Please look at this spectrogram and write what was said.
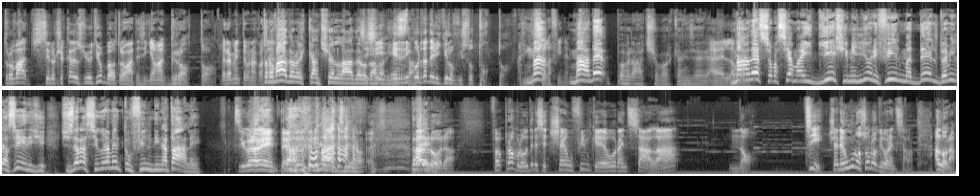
Trova- se lo cercate su YouTube lo trovate, si chiama Grotto. Veramente una cosa. Trovatelo e cancellatelo sì, dalla sì, E ricordatevi che io l'ho visto tutto, ma, alla fine. Ma adesso. Poveraccio, porca miseria. Eh, ma adesso passiamo ai 10 migliori film del 2016. Ci sarà sicuramente un film di Natale. Sicuramente. No, immagino. allora. Fa, però volevo vedere se c'è un film che è ora in sala. No. Sì, ce n'è uno solo che è ora in sala. Allora,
